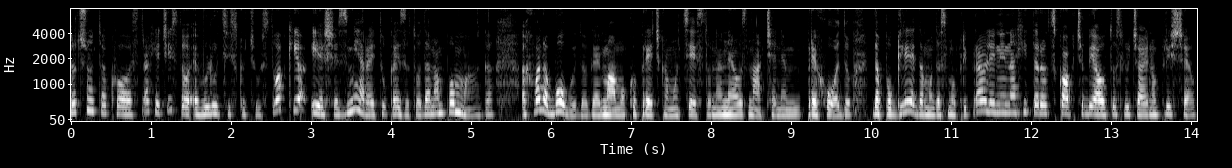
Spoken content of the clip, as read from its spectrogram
Točno tako. Strah je čisto evolucijsko čustvo, ki je še zmeraj tukaj zato, da nam pomaga. Hvala Bogu, da ga imamo, ko prečkamo cesto na neoznačenem prehodu, da pogledamo, da smo pripravljeni na hiter odskok, če bi avto slučajno prišel.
